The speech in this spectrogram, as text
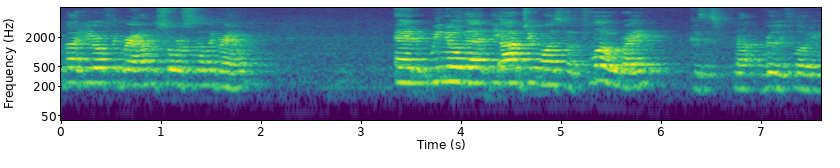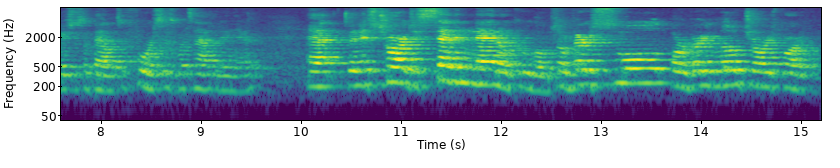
about here off the ground, the source is on the ground. And we know that the object wants to float, right? Because it's not really floating, it's just a balance of forces, what's happening there. And then its charge is 7 nanocoulombs, so a very small or very low charge particle.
